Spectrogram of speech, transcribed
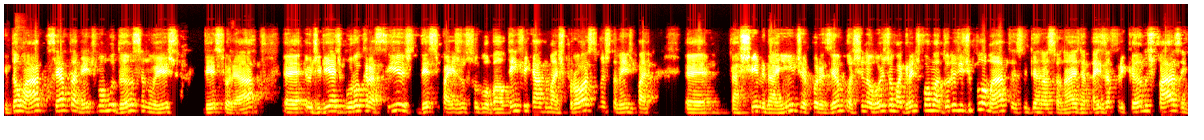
Então há certamente uma mudança no eixo desse olhar. É, eu diria as burocracias desses países do sul global têm ficado mais próximas também de, é, da China e da Índia, por exemplo. A China hoje é uma grande formadora de diplomatas internacionais, né? países africanos fazem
